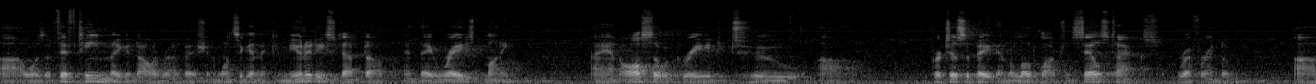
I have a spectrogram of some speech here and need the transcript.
uh, was a fifteen million dollar renovation. Once again, the community stepped up and they raised money and also agreed to, uh, participate in the local option sales tax referendum, uh,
